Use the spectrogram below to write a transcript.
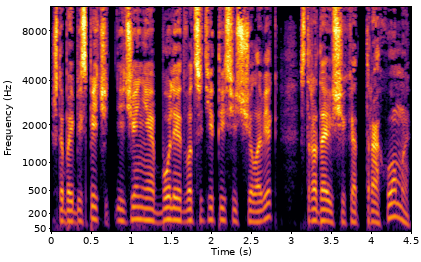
Чтобы обеспечить лечение более 20 тысяч человек, страдающих от трахомы,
